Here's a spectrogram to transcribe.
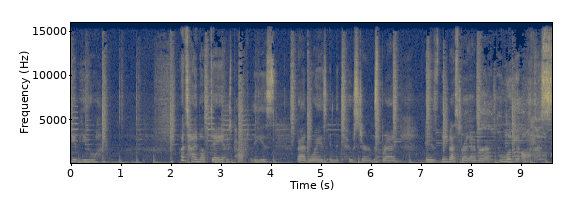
give you a time update. I just popped these bad boys in the toaster. This bread is the best bread ever. Look at all seeds.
